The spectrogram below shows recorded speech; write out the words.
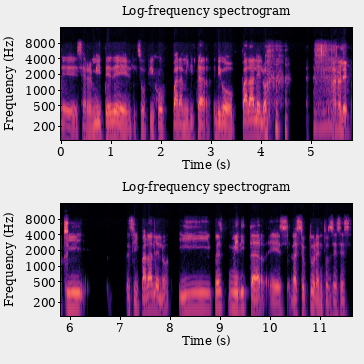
eh, se remite del sufijo paramilitar, digo, paralelo. Paralelo. Y sí, paralelo. Y pues militar es la estructura. Entonces es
